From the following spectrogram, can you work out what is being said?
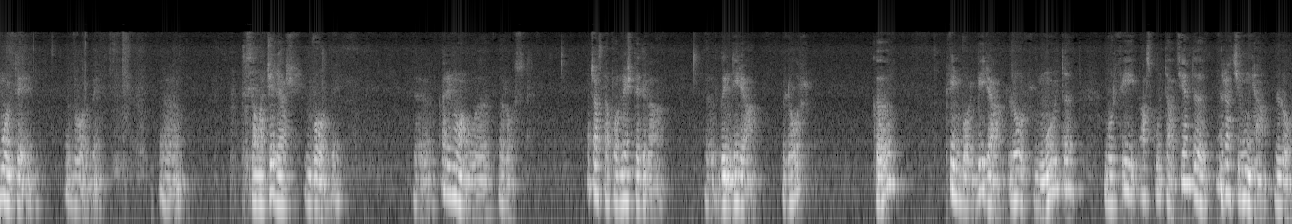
multe vorbe sau aceleași vorbe care nu au rost. Aceasta pornește de la gândirea lor că prin vorbirea lor multă vor fi ascultați. Iată rațiunea lor,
